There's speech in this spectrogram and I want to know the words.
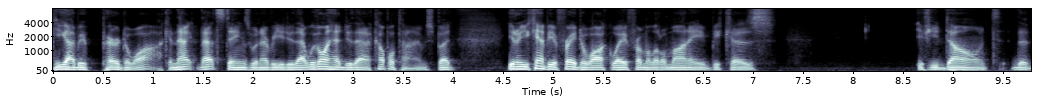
You got to be prepared to walk. And that, that stings whenever you do that. We've only had to do that a couple times, but, you know, you can't be afraid to walk away from a little money because if you don't, the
